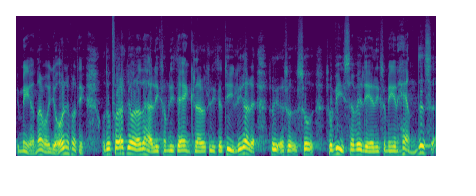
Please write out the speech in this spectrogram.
menar, vad gör ni för någonting? Och då för att göra det här liksom lite enklare och lite tydligare så, så, så, så visar vi det liksom i en händelse.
